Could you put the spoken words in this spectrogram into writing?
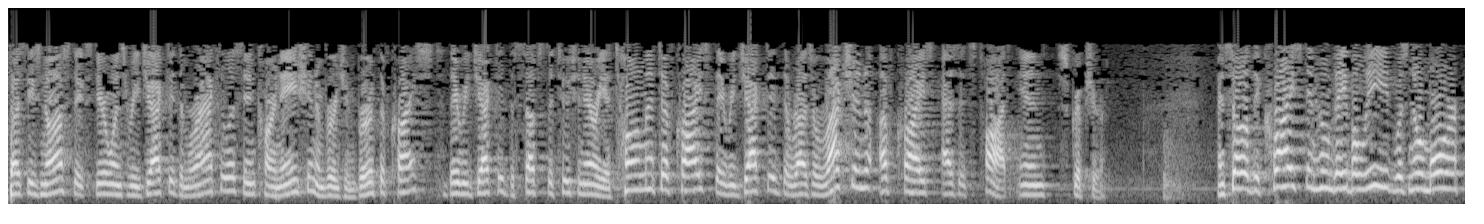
Thus, these Gnostics, dear ones, rejected the miraculous incarnation and virgin birth of Christ. They rejected the substitutionary atonement of Christ. They rejected the resurrection of Christ as it's taught in Scripture. And so the Christ in whom they believed was no more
